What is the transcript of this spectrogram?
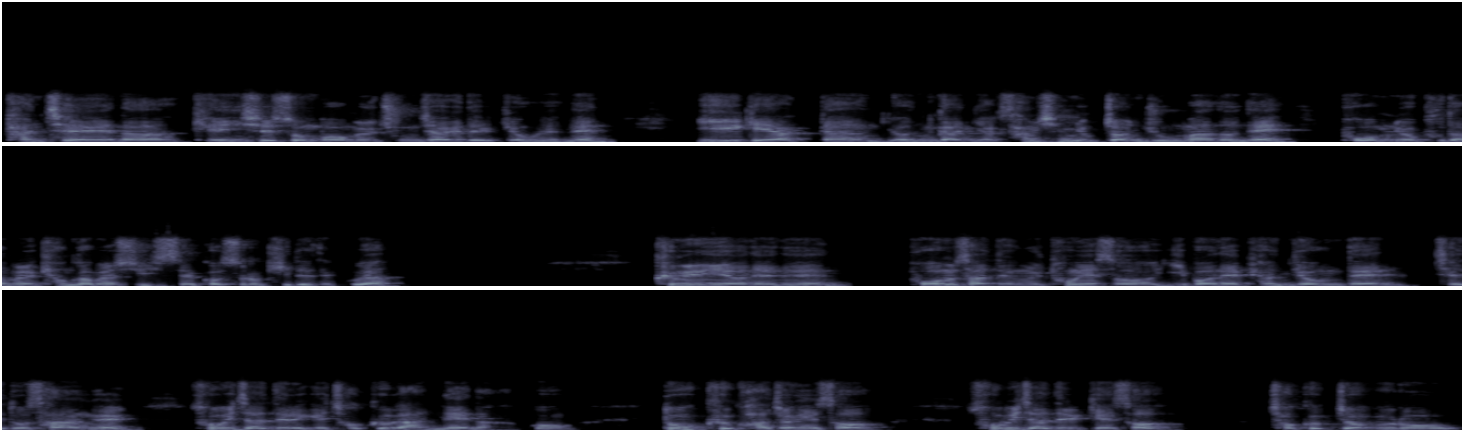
단체나 개인 실손보험을 중지하게 될 경우에는 1계약당 연간 약 36.6만 원의 보험료 부담을 경감할 수 있을 것으로 기대되고요. 금융위원회는 보험사 등을 통해서 이번에 변경된 제도 사항을 소비자들에게 적극 안내해 나가고 또 그 과정에서 소비자들께서 적극적으로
